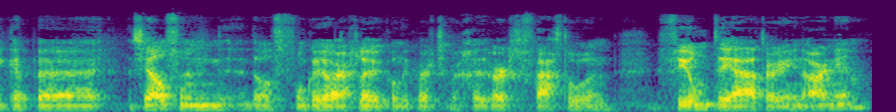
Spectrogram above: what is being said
Ik heb uh, zelf een, dat vond ik heel erg leuk, want ik werd, werd gevraagd door een filmtheater in Arnhem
